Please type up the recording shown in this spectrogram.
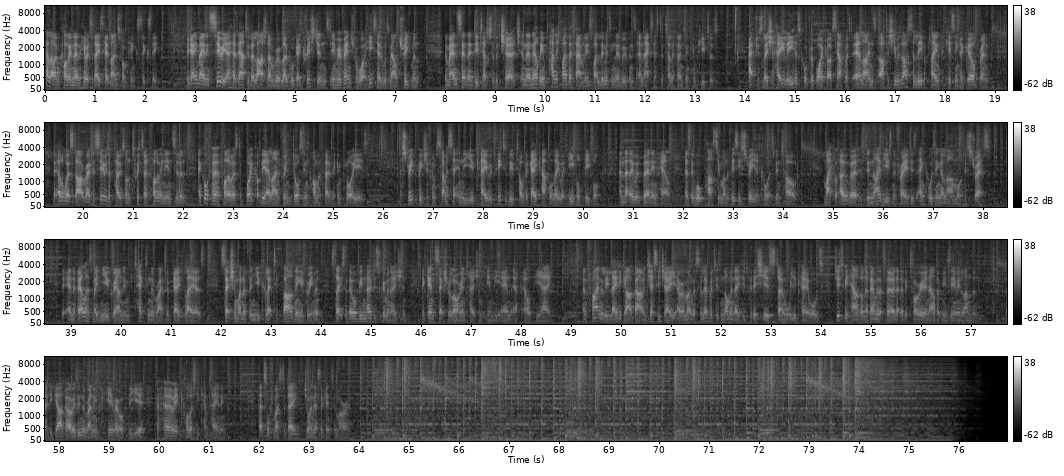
Hello, I'm Colin and here are today's headlines from Pink 60. A gay man in Syria has outed a large number of local gay Christians in revenge for what he said was maltreatment. The man sent their details to the church and they're now being punished by their families by limiting their movements and access to telephones and computers. Actress Leisha Haley has called for a boycott of Southwest Airlines after she was asked to leave a plane for kissing her girlfriend. The L Word star wrote a series of posts on Twitter following the incident and called for her followers to boycott the airline for endorsing homophobic employees. A street preacher from Somerset in the UK repeatedly told a gay couple they were evil people and that they would burn in hell as they walked past him on a busy street, a court has been told. Michael Overd has denied using the phrases and causing alarm or distress. The NFL has made new ground in protecting the rights of gay players. Section 1 of the new collective bargaining agreement states that there will be no discrimination against sexual orientation in the NFLPA. And finally, Lady Gaga and Jessie J are among the celebrities nominated for this year's Stonewall UK Awards, due to be held on November the 3rd at the Victoria and Albert Museum in London. Lady Gaga is in the running for Hero of the Year for her equality campaigning. That's all from us today. Join us again tomorrow.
